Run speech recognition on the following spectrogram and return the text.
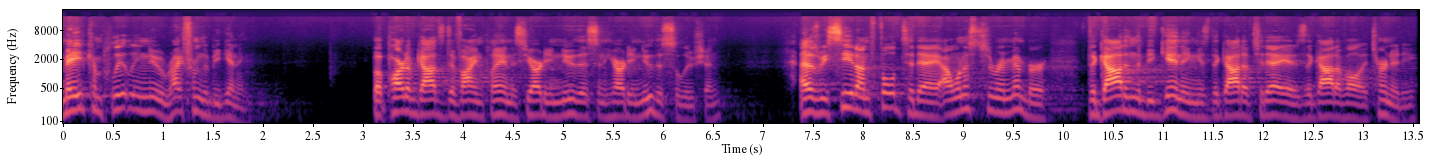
Made completely new right from the beginning. But part of God's divine plan is He already knew this and He already knew the solution. As we see it unfold today, I want us to remember the God in the beginning is the God of today, is the God of all eternity.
